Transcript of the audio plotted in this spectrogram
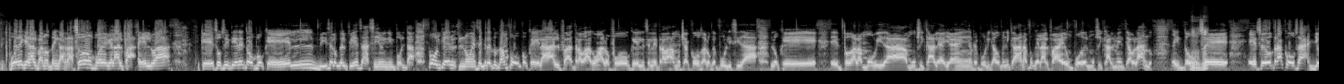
Sí. Puede que el alfa no tenga razón, puede que el alfa, él va que eso sí tiene topo, que él dice lo que él piensa sin importar, porque no es secreto tampoco que el Alfa trabaja con Alofo, que se le trabaja muchas cosas, lo que es publicidad, lo que es todas las movidas musicales allá en, República Dominicana, porque el Alfa es un poder musicalmente hablando. Entonces, eso es otra cosa. Yo,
